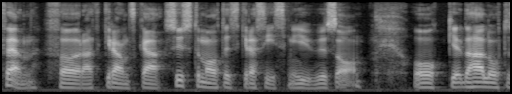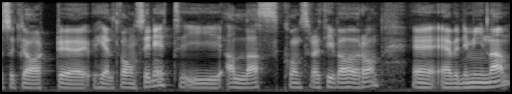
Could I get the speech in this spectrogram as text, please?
FN för att granska systematisk rasism i USA. Och det här låter såklart eh, helt vansinnigt i allas konservativa öron, eh, även i mina.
